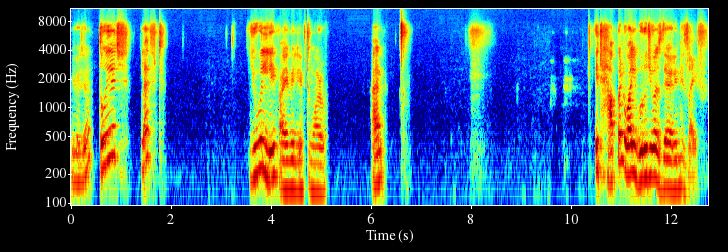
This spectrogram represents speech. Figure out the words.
Because you know, Toyaj left. You will leave, I will leave tomorrow. And it happened while Guruji was there in his life.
